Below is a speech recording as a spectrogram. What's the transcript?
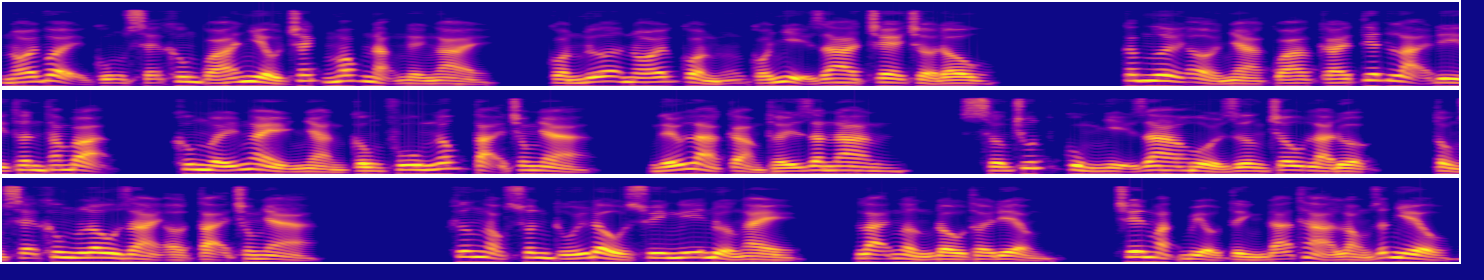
nói vậy cũng sẽ không quá nhiều trách móc nặng nề ngài, còn nữa nói còn có nhị ra che chở đâu. Các ngươi ở nhà qua cái tiết lại đi thân thăm bạn, không mấy ngày nhàn công phu ngốc tại trong nhà, nếu là cảm thấy gian nan, sớm chút cùng nhị ra hồi Dương Châu là được, tổng sẽ không lâu dài ở tại trong nhà. Khương Ngọc Xuân túi đầu suy nghĩ nửa ngày, lại ngẩng đầu thời điểm, trên mặt biểu tình đã thả lỏng rất nhiều,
